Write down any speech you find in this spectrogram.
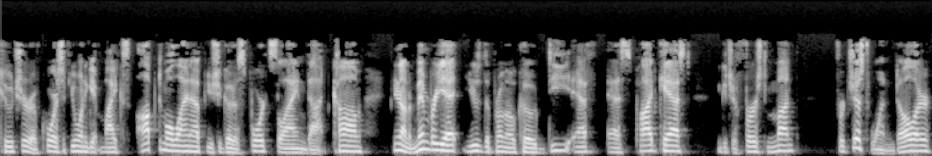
Kuchar. Of course, if you want to get Mike's optimal lineup, you should go to sportsline.com. If you're not a member yet, use the promo code DFS podcast. You get your first month for just one dollar.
